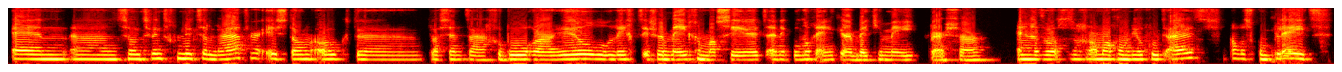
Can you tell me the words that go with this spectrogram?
En eh, zo'n 20 minuten later is dan ook de placenta geboren. Heel licht is er mee gemasseerd en ik kon nog één keer een beetje meepersen. En het was, zag allemaal gewoon heel goed uit. Alles compleet.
